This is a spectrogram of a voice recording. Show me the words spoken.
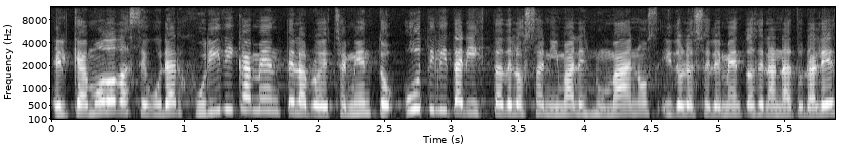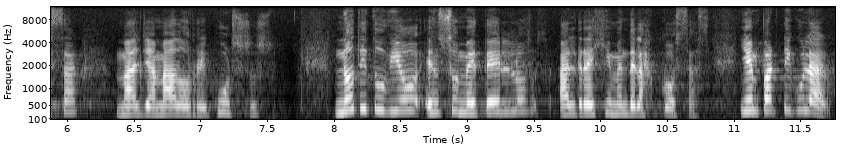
el que a modo de asegurar jurídicamente el aprovechamiento utilitarista de los animales humanos y de los elementos de la naturaleza, mal llamados recursos, no titubió en someterlos al régimen de las cosas, y en particular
